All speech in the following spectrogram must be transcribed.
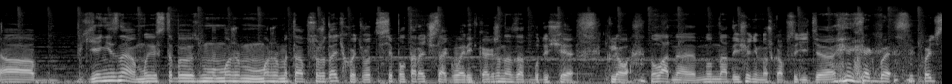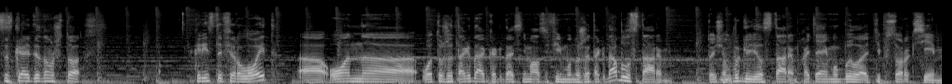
А, я не знаю, мы с тобой можем, можем это обсуждать хоть вот все полтора часа говорить, как же назад будущее клево. Ну ладно, ну надо еще немножко обсудить. как бы хочется сказать о том, что Кристофер Ллойд, а, он а, вот уже тогда, когда снимался фильм, он уже тогда был старым. То есть он выглядел старым, хотя ему было типа 47,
